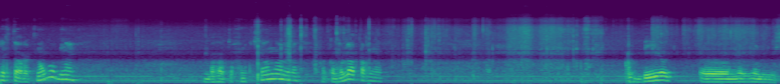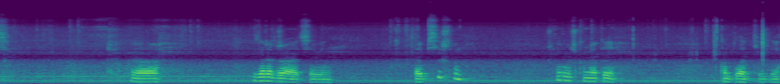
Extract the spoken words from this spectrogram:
Ліхтарик налобний, багатофункціональний, акумуляторний. Біо е, 008. Е, заряджається він Type-C шнурочком, який в комплекті йде.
